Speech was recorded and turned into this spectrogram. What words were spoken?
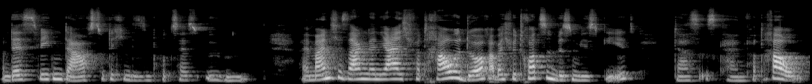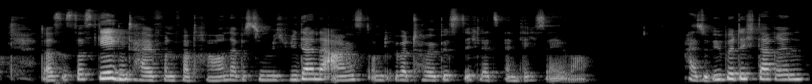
Und deswegen darfst du dich in diesem Prozess üben. Weil manche sagen dann, ja, ich vertraue doch, aber ich will trotzdem wissen, wie es geht. Das ist kein Vertrauen. Das ist das Gegenteil von Vertrauen. Da bist du nämlich wieder in der Angst und übertölpelst dich letztendlich selber. Also übe dich darin,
